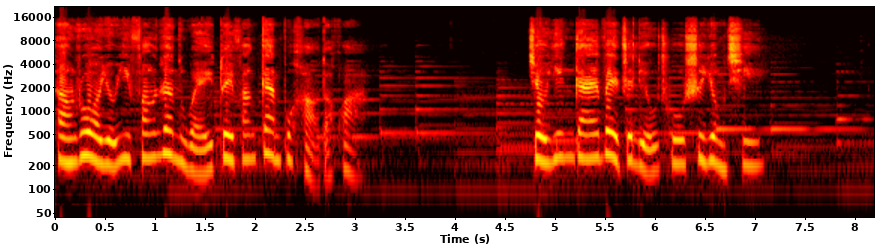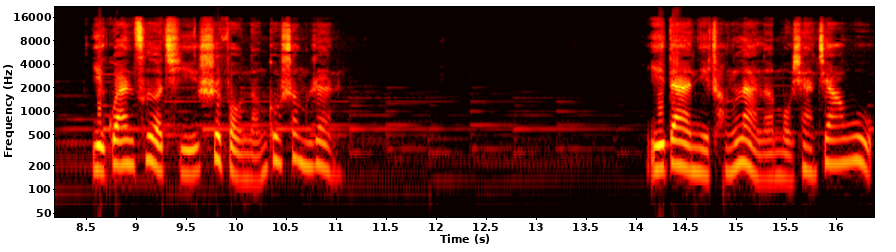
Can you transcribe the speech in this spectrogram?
倘若有一方认为对方干不好的话，就应该为之留出试用期，以观测其是否能够胜任。一旦你承揽了某项家务，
